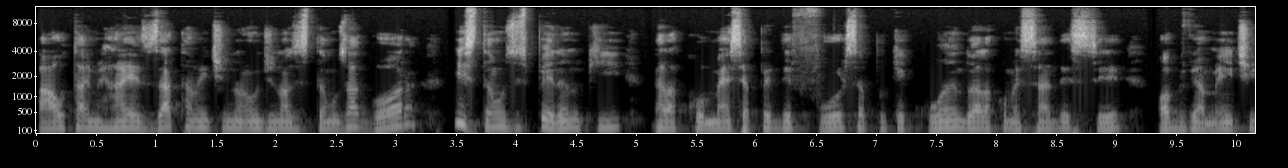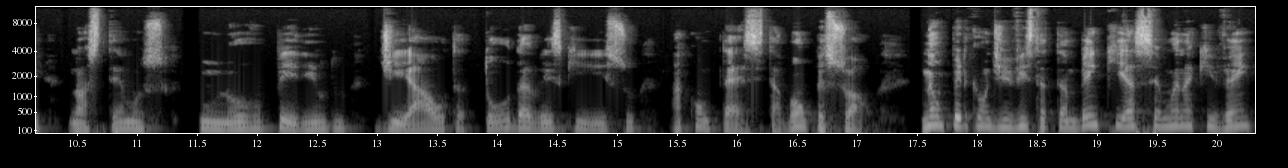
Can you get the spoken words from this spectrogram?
a all-time high é exatamente onde nós estamos agora e estamos esperando que ela comece a perder força, porque quando ela começar a descer, obviamente nós temos um novo período de alta toda vez que isso acontece, tá bom, pessoal? Não percam de vista também que a semana que vem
